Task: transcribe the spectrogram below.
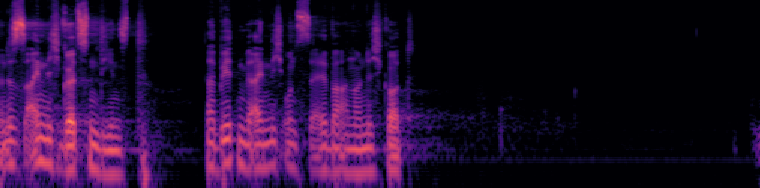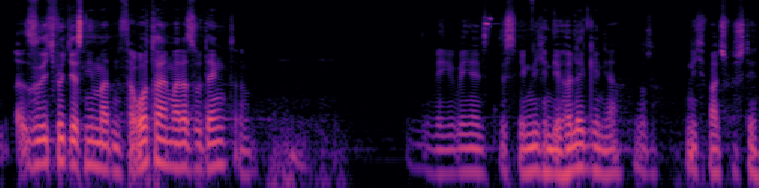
dann ist es eigentlich Götzendienst. Da beten wir eigentlich uns selber an und nicht Gott. Also ich würde jetzt niemanden verurteilen, weil er so denkt. Wir werden jetzt deswegen nicht in die Hölle gehen, ja, also nicht falsch verstehen.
